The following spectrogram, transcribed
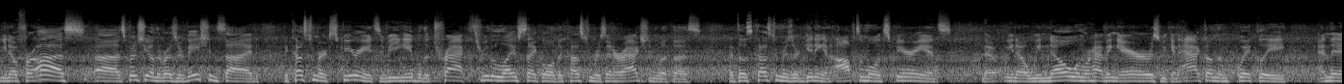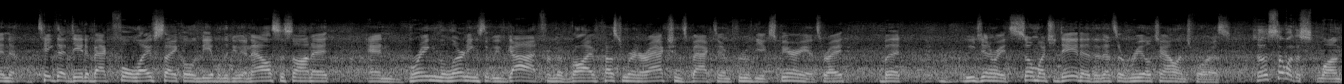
you know, for us, uh, especially on the reservation side, the customer experience of being able to track through the life cycle of the customer's interaction with us, that those customers are getting an optimal experience, that you know, we know when we're having errors, we can act on them quickly, and then take that data back full life cycle and be able to do analysis on it, and bring the learnings that we've got from the live customer interactions back to improve the experience, right? But we generate so much data that that's a real challenge for us. So let's talk about the Splunk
